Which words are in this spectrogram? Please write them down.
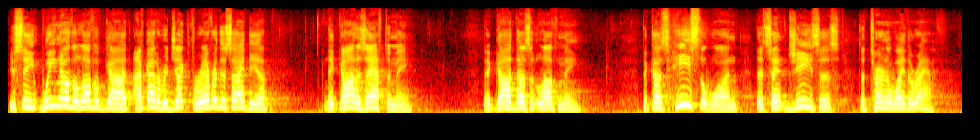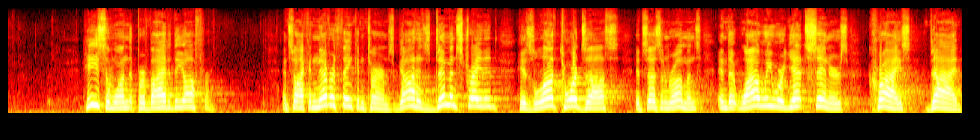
You see, we know the love of God. I've got to reject forever this idea that God is after me, that God doesn't love me, because He's the one that sent Jesus to turn away the wrath. He's the one that provided the offering. And so I can never think in terms, God has demonstrated his love towards us, it says in Romans, in that while we were yet sinners, Christ died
